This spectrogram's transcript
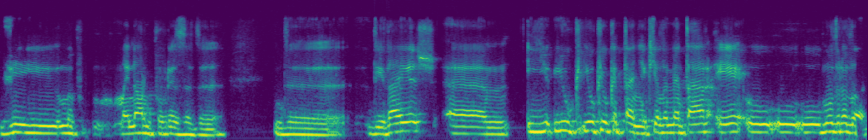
vi uma, uma, enorme pobreza de, de, de ideias um, e, e, o, e, o, que eu tenho aqui a lamentar é o, o, o moderador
